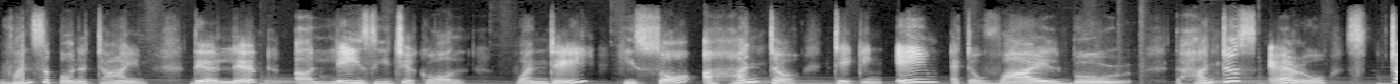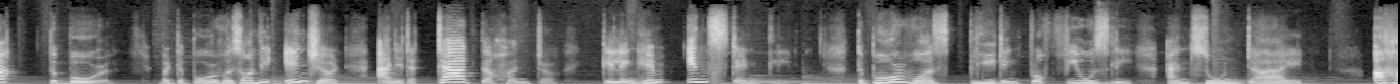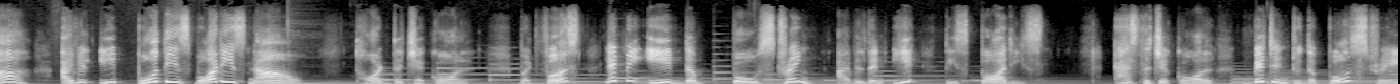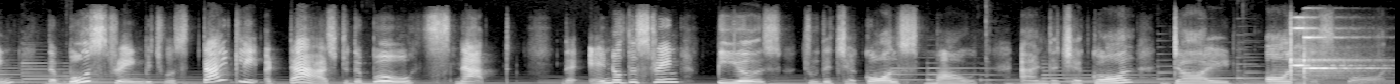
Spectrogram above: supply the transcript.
Once upon a time, there lived a lazy jackal. One day, he saw a hunter taking aim at a wild boar. The hunter's arrow struck the boar, but the boar was only injured and it attacked the hunter, killing him instantly. The boar was bleeding profusely and soon died. Aha! I will eat both these bodies now, thought the jackal. But first, let me eat the bowstring. I will then eat these bodies. As the jackal bit into the bowstring, the bowstring, which was tightly attached to the bow, snapped. The end of the string pierced through the jackal's mouth, and the jackal died on the spot.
